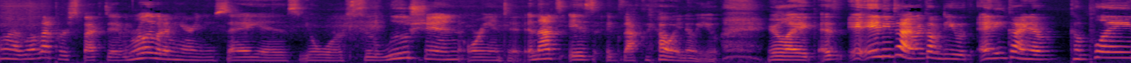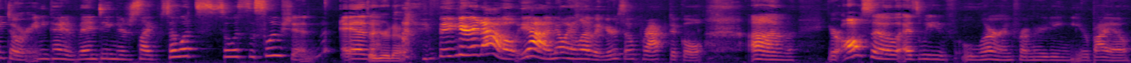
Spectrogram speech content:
Well, I love that perspective. And really, what I'm hearing you say is you're solution oriented. And that is exactly how I know you. You're like, as, anytime I come to you with any kind of complaint or any kind of venting, you're just like, so what's so what's the solution? And figure it out. figure it out. Yeah, I know. I love it. You're so practical. Um, you're also, as we've learned from reading your bio,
